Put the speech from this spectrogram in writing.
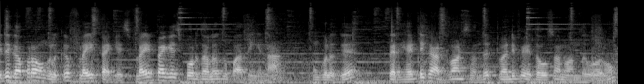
இதுக்கப்புறம் உங்களுக்கு ஃப்ளைட் பேக்கேஜ் ஃப்ளைட் பேக்கேஜ் பொறுத்த அளவுக்கு பார்த்தீங்கன்னா உங்களுக்கு பெர் ஹெட்டுக்கு அட்வான்ஸ் வந்து டுவெண்ட்டி ஃபைவ் தௌசண்ட் வந்து வரும்.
